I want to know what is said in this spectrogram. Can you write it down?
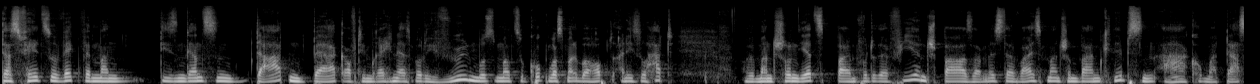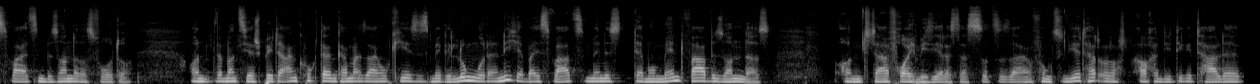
das fällt so weg, wenn man diesen ganzen Datenberg auf dem Rechner erstmal durchwühlen muss, um mal zu gucken, was man überhaupt eigentlich so hat. Und wenn man schon jetzt beim Fotografieren sparsam ist, dann weiß man schon beim Knipsen, ah, guck mal, das war jetzt ein besonderes Foto. Und wenn man es hier später anguckt, dann kann man sagen, okay, es ist mir gelungen oder nicht, aber es war zumindest, der Moment war besonders. Und da freue ich mich sehr, dass das sozusagen funktioniert hat und auch in die digitale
